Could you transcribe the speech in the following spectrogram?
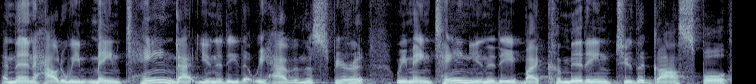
And then, how do we maintain that unity that we have in the Spirit? We maintain unity by committing to the gospel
